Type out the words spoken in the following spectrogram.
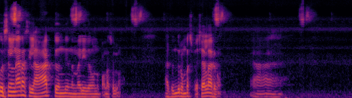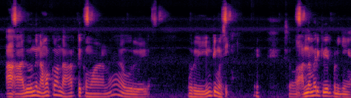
ஒரு சில நேரம் சில ஆர்ட் வந்து இந்த மாதிரி இதை ஒன்று பண்ண சொல்லும். அது வந்து ரொம்ப ஸ்பெஷலாக இருக்கும். அது வந்து நமக்கும் அந்த ஆர்ட்டுக்குமான ஒரு ஒரு இன்டிமசி ஸோ அந்த மாதிரி க்ரியேட் பண்ணிக்கோங்க.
